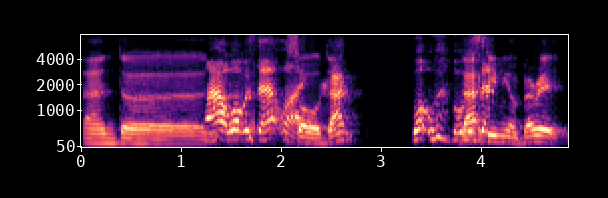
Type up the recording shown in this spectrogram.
And uh, wow, what was that like? So that what, what that, that gave me a very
